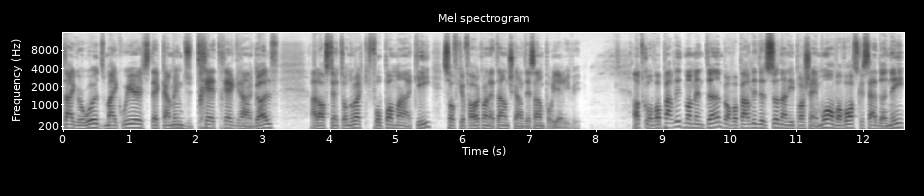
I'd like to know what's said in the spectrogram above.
Tiger Woods, Mike Weir, c'était quand même du très, très grand golf. Alors, c'est un tournoi qu'il ne faut pas manquer, sauf qu'il va falloir qu'on attende jusqu'en décembre pour y arriver. En tout cas, on va parler de momentum, puis on va parler de ça dans les prochains mois. On va voir ce que ça a donné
